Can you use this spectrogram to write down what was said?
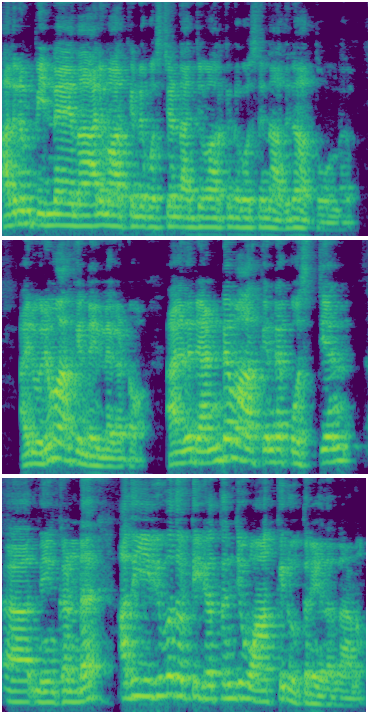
അതിലും പിന്നെ നാല് മാർക്കിന്റെ ക്വസ്റ്റ്യൻ ഉണ്ട് അഞ്ച് മാർക്കിന്റെ ക്വസ്റ്റ്യൻ അതിനകത്തും ഉണ്ട്. അതിൽ ഒരു മാർക്കിന്റെ ഇല്ല കേട്ടോ. അതായത് രണ്ട് മാർക്കിന്റെ ക്വസ്റ്റ്യൻ നീക്കണ്ട്. അത് ഇരുപത് തൊട്ട് ഇരുപത്തഞ്ച് വാക്കിൽ ഉത്തരം എഴുതേണ്ടതാണ്.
